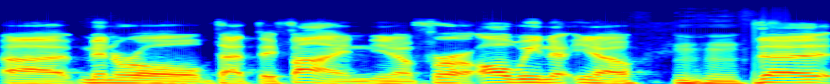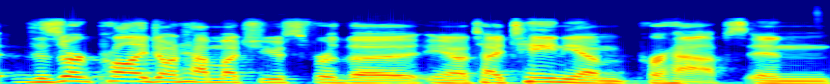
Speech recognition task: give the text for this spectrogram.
uh, mineral that they find. You know, for all we know, you know, the the Zerg probably don't have much use for the you know titanium perhaps in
